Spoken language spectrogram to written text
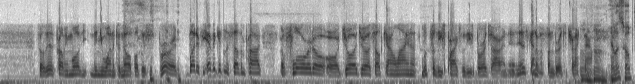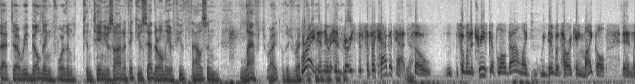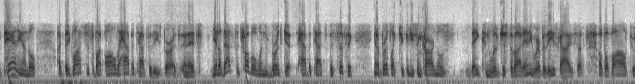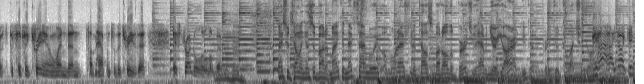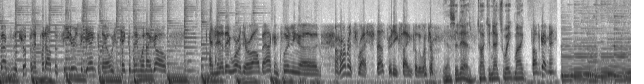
So there's probably more than you wanted to know about this bird. But if you ever get in the southern part of Florida or Georgia or South Carolina, look for these parks where these birds are, and it's kind of a fun bird to track down. Mhm. And let's hope that uh, rebuilding for them continues on. I think you said there are only a few thousand left, right? Of these red Right, and they're in very specific habitats. So, so when the trees get blown down, like we did with Hurricane Michael in the Panhandle, they've lost just about all the habitat for these birds, and it's you know that's the trouble when the birds get habitat specific. You know, birds like chickadees and cardinals. They can live just about anywhere, but these guys uh, have evolved to a specific tree, and when then something happens to the trees, they they struggle a little bit. Thanks for telling us about it, Mike. And next time we want to ask you to tell us about all the birds you have in your yard. You've got a pretty good collection going. Yeah, I know. I came back from the trip and I put out the feeders again because I always take them in when I go. And there they were. They were all back, including a, a hermit thrush. That's pretty exciting for the winter. Yes, it is. We'll talk to you next week, Mike. Sounds great, man.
